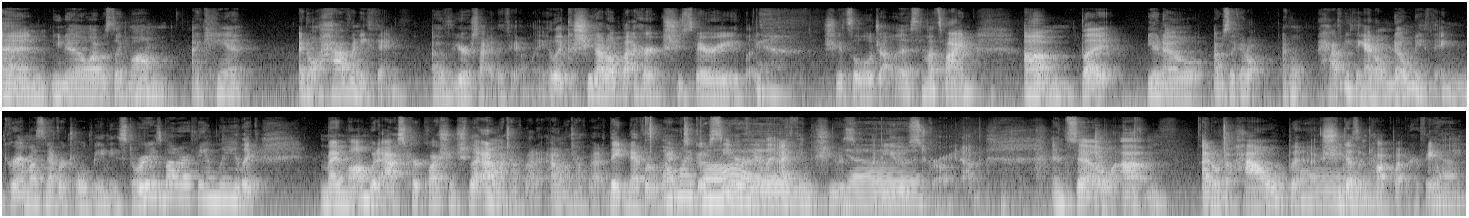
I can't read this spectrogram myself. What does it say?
And you know, I was like, Mom, I can't I don't have anything of your side of the family. Like she got all but butthurt. She's very like she gets a little jealous, and that's fine. Um, but you know, I was like, I don't, I don't have anything. I don't know anything. Grandma's never told me any stories about our family. Like my mom would ask her questions. She'd be like, I don't want to talk about it. I don't want to talk about it. They never went Oh to go see her family. I think she was Yeah. abused growing up, and so um, I don't know how, but she doesn't Oh. talk about her family.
